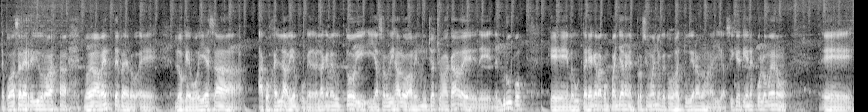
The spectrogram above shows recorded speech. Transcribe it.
te puedo hacer el review nueva- nuevamente, pero eh, lo que voy es a, cogerla bien, porque de verdad que me gustó y, ya se lo dije a, mis muchachos acá de- de- del grupo que me gustaría que me acompañaran el próximo año, que todos estuviéramos allí. Así que tienes por lo menos eh,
